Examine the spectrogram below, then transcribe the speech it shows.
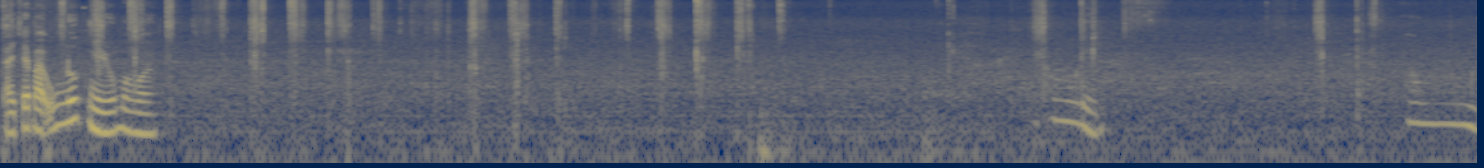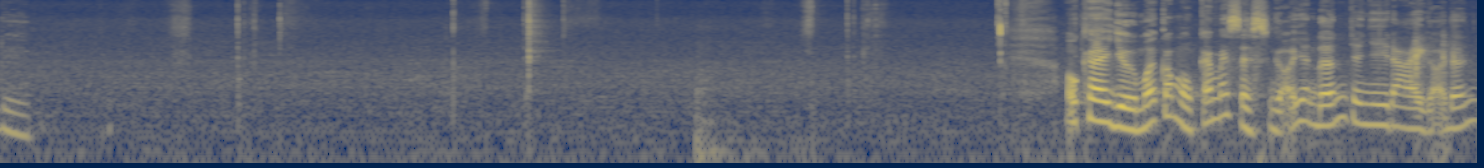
Tại chảy bài uống nước nhiều mọi người. Không đẹp không đẹp Ok, vừa mới có một cái message gửi đến cho Nhi đây, gửi đến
